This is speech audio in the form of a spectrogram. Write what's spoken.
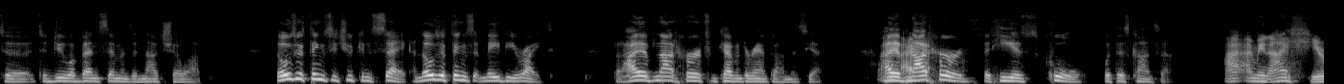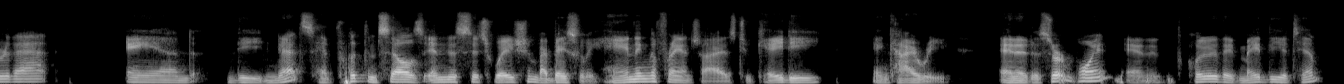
to, to do a Ben Simmons and not show up. Those are things that you can say, and those are things that may be right. But I have not heard from Kevin Durant on this yet. I have I, not heard that he is cool with this concept. I, I mean, I hear that, and the Nets have put themselves in this situation by basically handing the franchise to KD and Kyrie. And at a certain point, and clearly they've made the attempt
